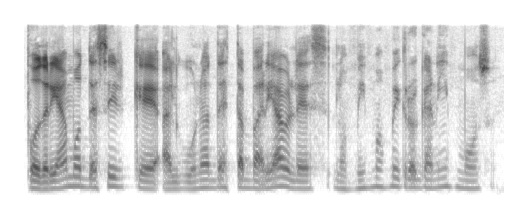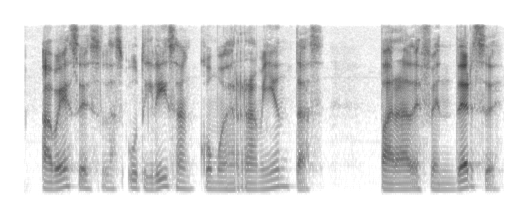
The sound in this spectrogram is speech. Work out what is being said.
podríamos decir que algunas de estas variables, los mismos microorganismos a veces las utilizan como herramientas para defenderse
